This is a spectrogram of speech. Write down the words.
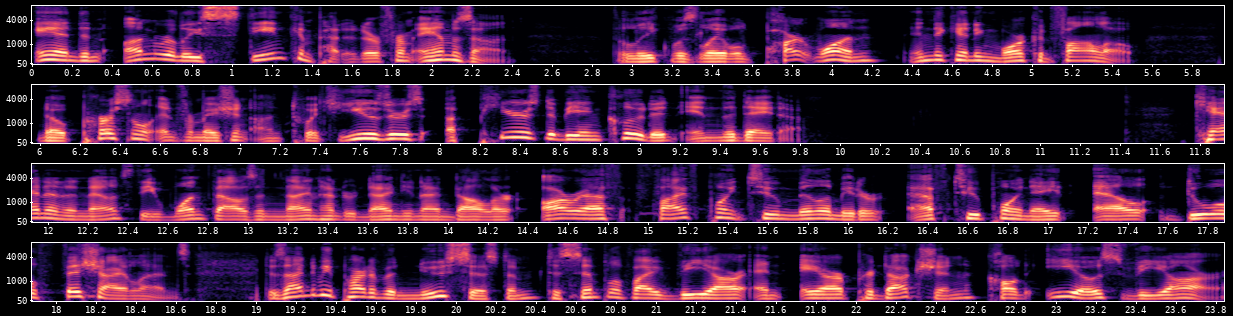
and an unreleased Steam competitor from Amazon. The leak was labeled Part 1, indicating more could follow. No personal information on Twitch users appears to be included in the data. Canon announced the $1,999 RF 5.2mm f2.8L dual fisheye lens, designed to be part of a new system to simplify VR and AR production called EOS VR.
